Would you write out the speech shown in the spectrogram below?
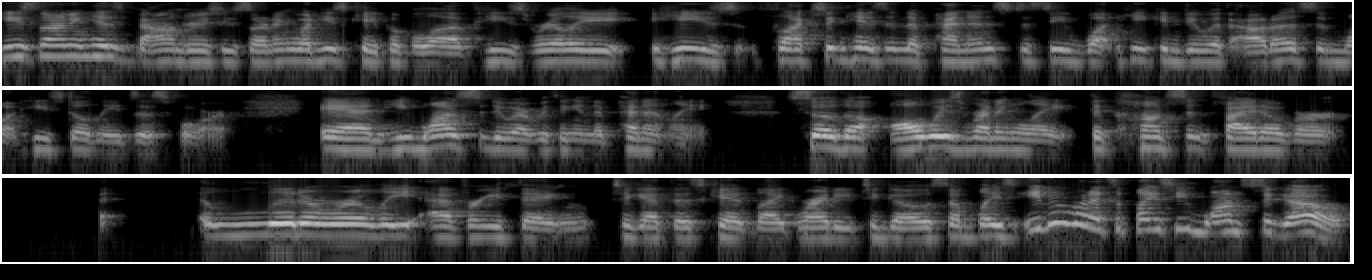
He's learning his boundaries. He's learning what he's capable of. He's really he's flexing his independence to see what he can do without us and what he still needs us for. And he wants to do everything independently. So the always running late, the constant fight over eh, literally everything to get this kid like ready to go someplace even when it's a place he wants to go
